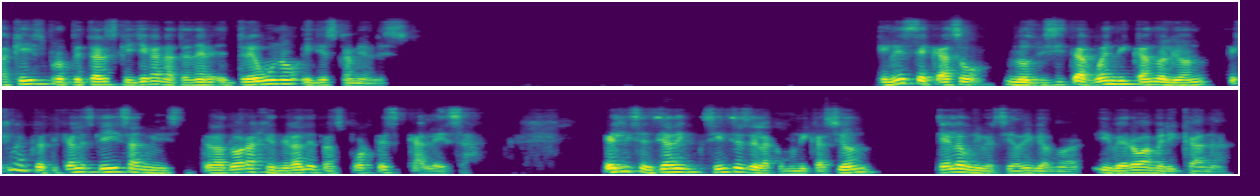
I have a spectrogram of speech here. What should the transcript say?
aquellos propietarios que llegan a tener entre uno y diez camiones. En este caso, nos visita Wendy Cando León. Déjenme platicarles que ella es administradora general de transportes Calesa. Es licenciada en Ciencias de la Comunicación en la Universidad Iberoamericana.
